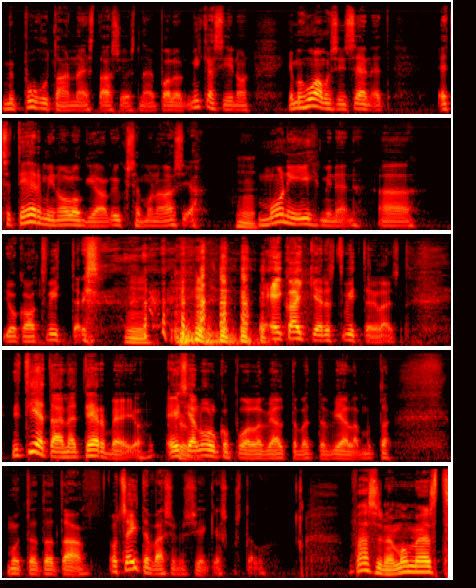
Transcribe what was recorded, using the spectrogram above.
me puhutaan näistä asioista näin paljon? Mikä siinä on? Ja mä huomasin sen, että, että se terminologia on yksi semmoinen asia. Hmm. Moni ihminen, äh, joka on Twitterissä, hmm. ei kaikki edes Twitteriläiset, niin tietää näitä termejä jo. Ei Kyllä. siellä ulkopuolella välttämättä vielä, mutta, mutta tota, ootko sä itse väsynyt siihen keskusteluun? Väsynyt? Mun mielestä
